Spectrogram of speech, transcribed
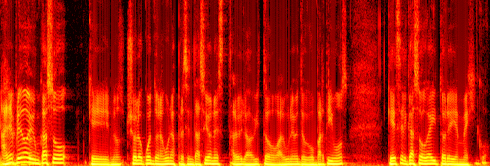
a nivel privado hay un caso que yo lo cuento en algunas presentaciones, tal vez lo has visto en algún evento que compartimos, que es el caso Gatorade en México.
